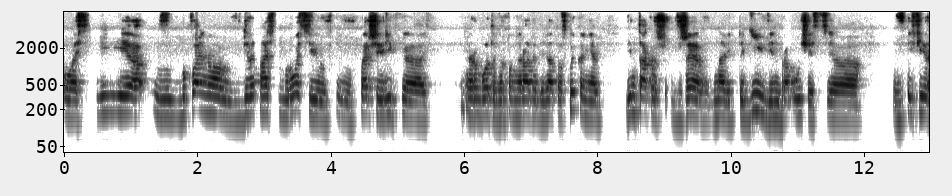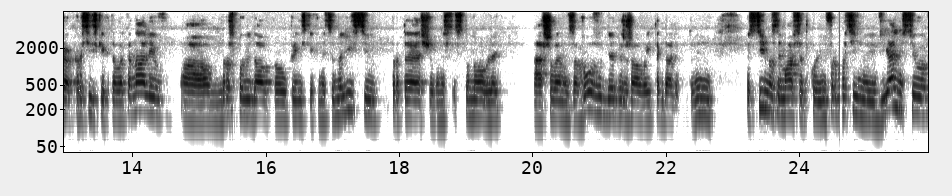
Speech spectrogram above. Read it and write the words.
Ось і буквально в 19-му році, в, перший рік роботи Верховної Ради 9-го скликання, він також вже навіть тоді він брав участь. е, в ефірах російських телеканалів розповідав про українських націоналістів, про те, що вони становлять шалену загрозу для держави і так далі. Тобто він постійно займався такою інформаційною діяльністю,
